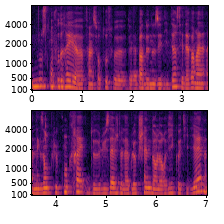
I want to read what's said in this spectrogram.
nous, ce qu'on voudrait, euh, enfin surtout euh, de la part de nos éditeurs, c'est d'avoir un, un exemple plus concret de l'usage de la blockchain dans leur vie quotidienne.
